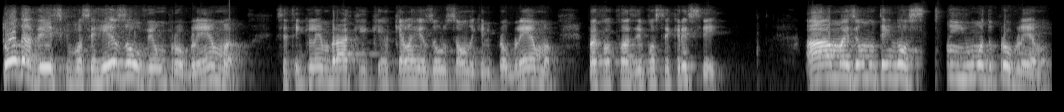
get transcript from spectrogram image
toda vez que você resolver um problema, você tem que lembrar que, que aquela resolução daquele problema vai fazer você crescer. Ah, mas eu não tenho noção nenhuma do problema.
